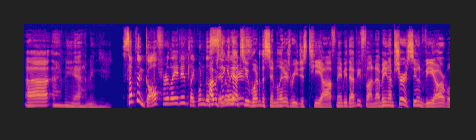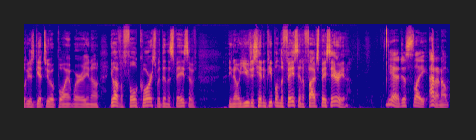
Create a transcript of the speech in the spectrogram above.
Uh, I mean, yeah, I mean, Something golf related, like one of those. I was thinking that too. One of the simulators where you just tee off, maybe that'd be fun. I mean, I'm sure soon VR will just get to a point where you know you'll have a full course within the space of, you know, you just hitting people in the face in a five space area. Yeah, just like I don't know.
